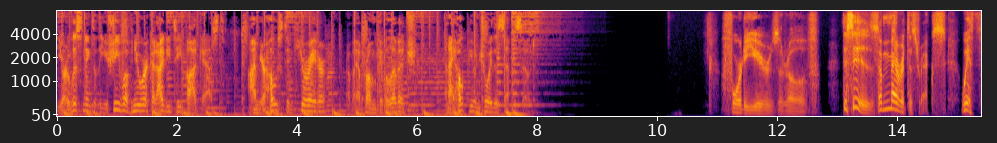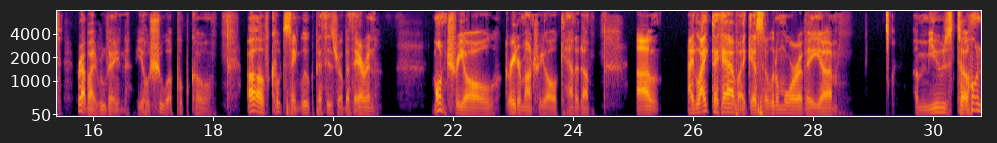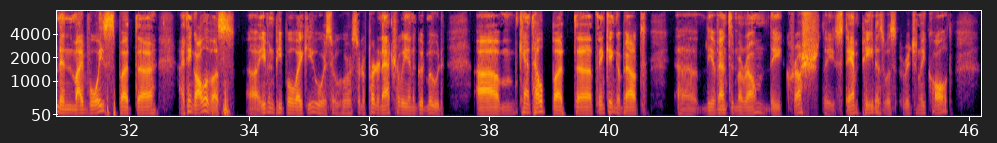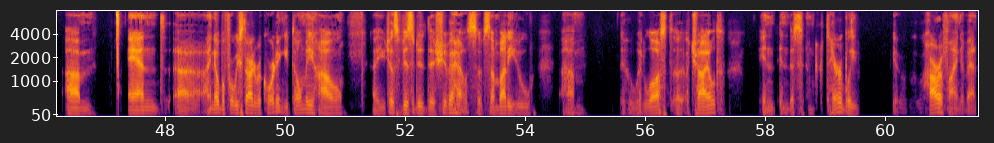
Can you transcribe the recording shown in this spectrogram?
You're listening to the Yeshiva of Newark at IDT podcast. I'm your host and curator, Rabbi Abram Kibalevich, and I hope you enjoy this episode. 40 years of. This is Emeritus Rex with Rabbi Ruvain Yehoshua Poupko of Côte St. Luc, Beth Israel, Beth Aaron, Montreal, Greater Montreal, Canada. Uh, I'd like to have, I guess, a little more of a um, amused tone in my voice, but uh, I think all of us, uh, even people like you who are, so, who are sort of preternaturally in a good mood, um, can't help but uh, thinking about uh, the event in Meron, the crush, the stampede, as was originally called. Um, and uh, I know before we started recording, you told me how uh, you just visited the Shiva house of somebody who um, who had lost a, a child in in this terribly horrifying event.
